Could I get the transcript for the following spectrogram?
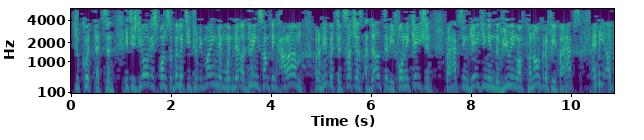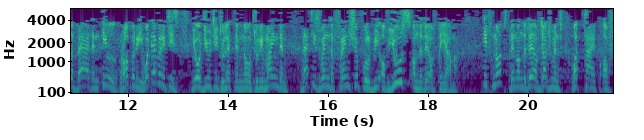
to quit that sin. It is your responsibility to remind them when they are doing something haram, prohibited, such as adultery, fornication, perhaps engaging in the viewing of pornography, perhaps any other bad and ill, robbery, whatever it is, your duty to let them know, to remind them. That is when the friendship will be of use on the day of Qiyamah. If not, then on the day of judgment, what type of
